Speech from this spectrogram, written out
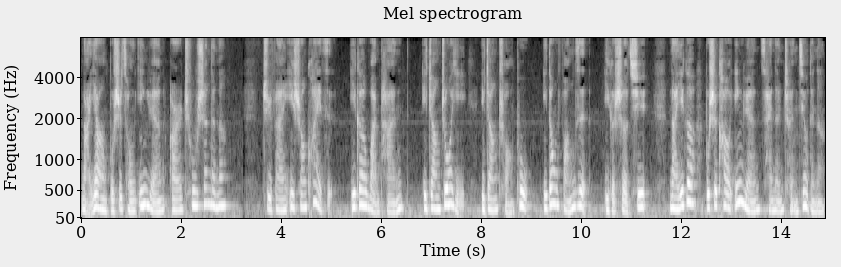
哪样不是从因缘而出生的呢？举凡一双筷子、一个碗盘、一张桌椅、一张床铺、一栋房子、一个社区，哪一个不是靠因缘才能成就的呢？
